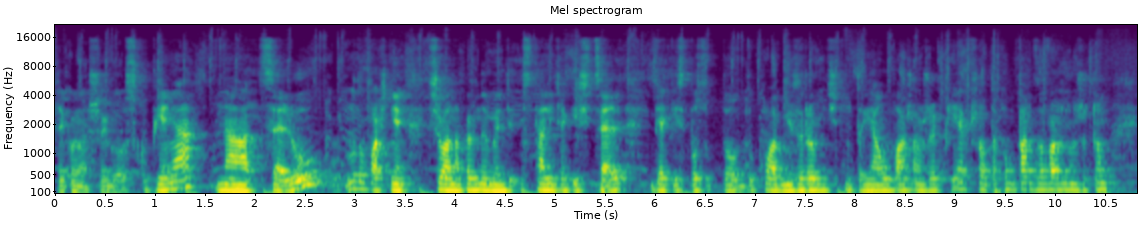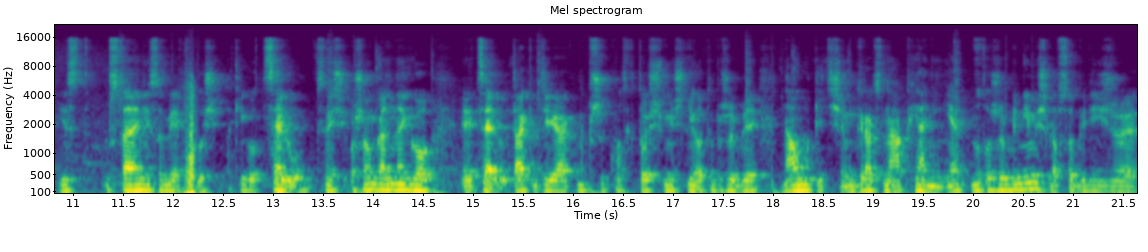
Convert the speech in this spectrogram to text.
tego naszego skupienia na celu. No to właśnie trzeba na pewno będzie ustalić jakiś cel, w jaki sposób to dokładnie zrobić. No to ja uważam, że pierwszą taką bardzo ważną rzeczą jest ustalenie sobie jakiegoś takiego takiego celu, w sensie osiągalnego y, celu, tak? Gdzie jak na przykład ktoś myśli o tym, żeby nauczyć się grać na pianinie, no to żeby nie myślał sobie dziś, że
